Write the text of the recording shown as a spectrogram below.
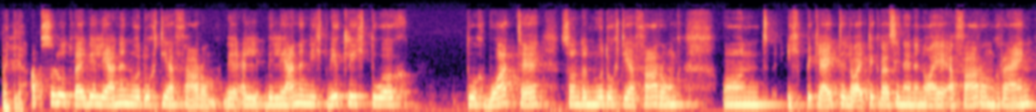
Bei dir? Absolut, weil wir lernen nur durch die Erfahrung. Wir, wir lernen nicht wirklich durch, durch Worte, sondern nur durch die Erfahrung. Und ich begleite Leute quasi in eine neue Erfahrung rein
